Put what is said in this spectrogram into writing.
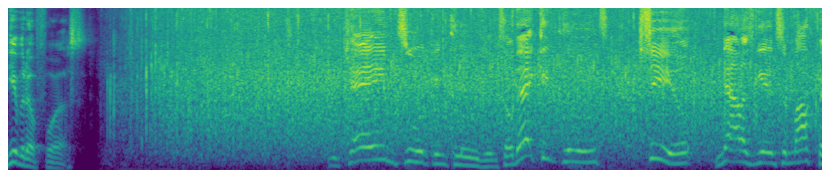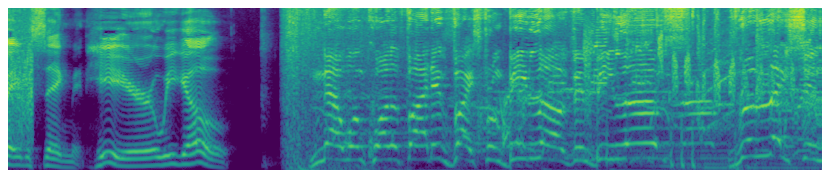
Give it up for us. We came to a conclusion. So that concludes Chill. Now let's get into my favorite segment. Here we go. Now unqualified advice from B Love and B Love's Relation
